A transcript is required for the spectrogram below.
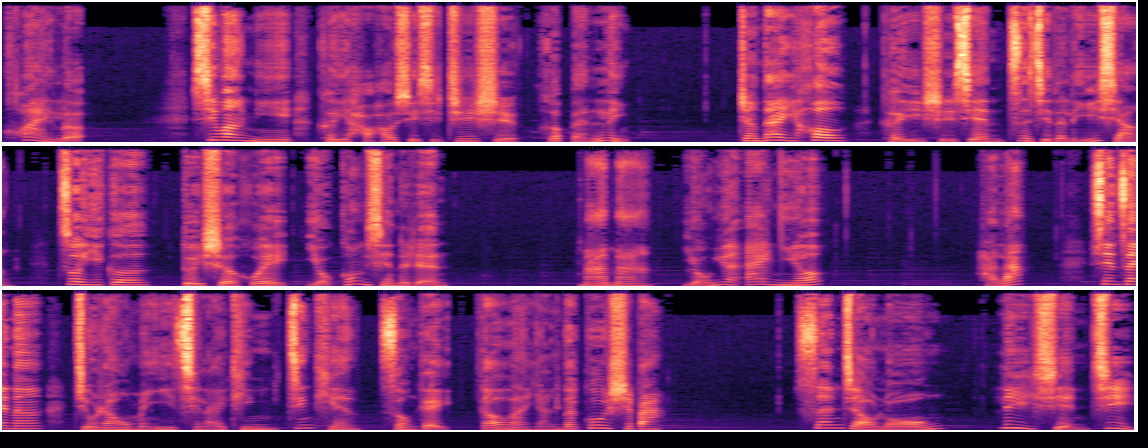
快乐。希望你可以好好学习知识和本领，长大以后可以实现自己的理想，做一个对社会有贡献的人。妈妈永远爱你哦。好啦，现在呢，就让我们一起来听今天送给高婉阳的故事吧，《三角龙历险记》。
